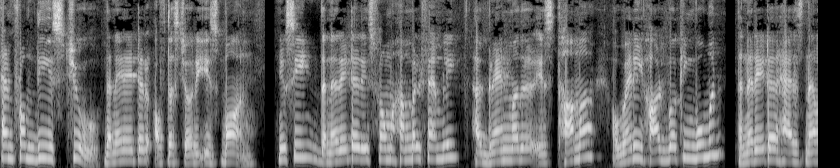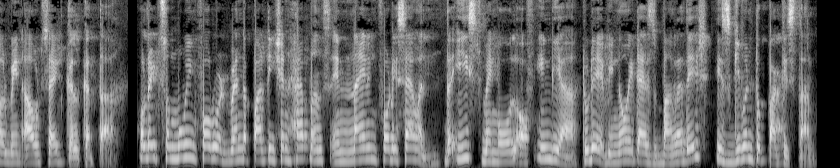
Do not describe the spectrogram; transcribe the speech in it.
and from these two, the narrator of the story is born. You see, the narrator is from a humble family. Her grandmother is Thama, a very hardworking woman. The narrator has never been outside Calcutta. Alright, so moving forward, when the partition happens in 1947, the East Bengal of India, today we know it as Bangladesh, is given to Pakistan.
